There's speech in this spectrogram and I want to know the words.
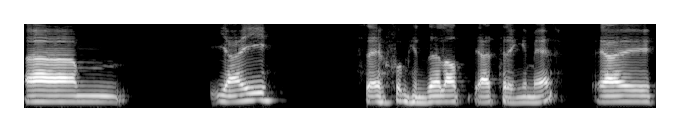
Um, jeg ser jo for min del at jeg trenger mer. Jeg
